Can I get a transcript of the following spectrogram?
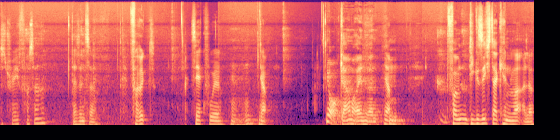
Stray Fossa. Da sind sie. Verrückt. Sehr cool. Mhm. Ja. Ja, gerne mal reinhören. Ja. Von die Gesichter kennen wir alle.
